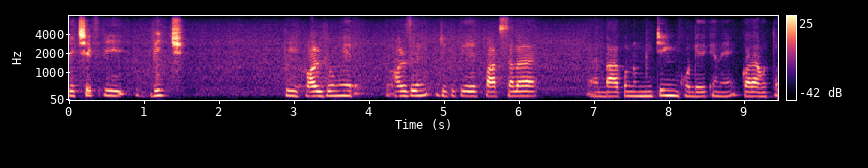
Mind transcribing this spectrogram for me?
হচ্ছে একটি ব্রিজ একটি হল রুমের হল রুম যেটিতে পাঠশালা বা কোনো মিটিং হলে এখানে করা হতো।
